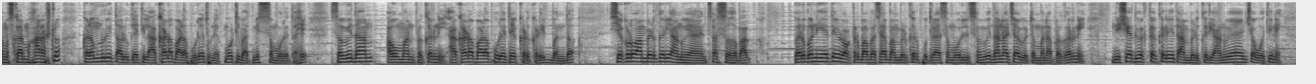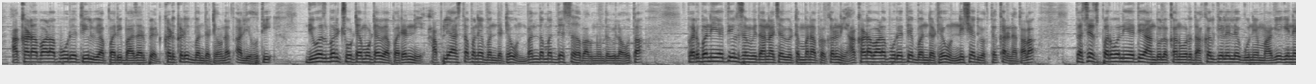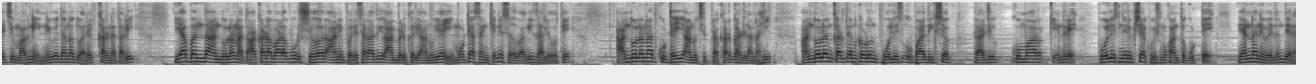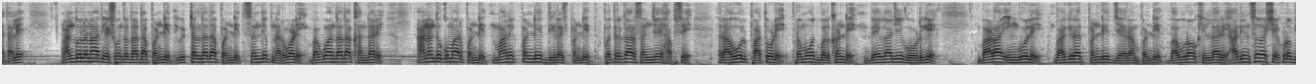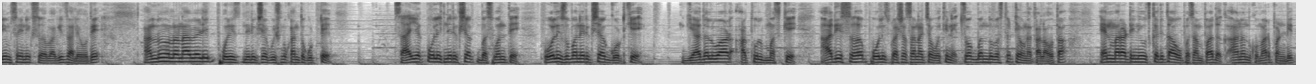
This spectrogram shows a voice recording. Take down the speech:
नमस्कार महाराष्ट्र. कळमनुरी तालुक्यातील आखाडा बाळापूर येथून एक मोठी बातमी समोर येत आहे. संविधान अवमान प्रकरणी आखाडा बाळापूर येथे कडकडीत बंद. शेकडो आंबेडकरी अनुयायांचा सहभाग. परभणी येथे डॉक्टर बाबासाहेब आंबेडकर पुतळ्यासमोरील संविधानाच्या विटंबना प्रकरणी निषेध व्यक्त करीत आंबेडकरी अनुयायांच्या वतीने आखाडा बाळापूर येथील व्यापारी बाजारपेठ कडकडीत बंद ठेवण्यात आली होती. दिवसभर छोट्या मोठ्या व्यापाऱ्यांनी आपली आस्थापने बंद ठेवून बंदमध्ये सहभाग नोंदविला होता. परभणी येथील संविधानाच्या विटंबना प्रकरणी आखाडा बाळापूर येथे बंद ठेवून निषेध व्यक्त करण्यात आला. तसेच परभणी येथे आंदोलकांवर दाखल केलेले गुन्हे मागे घेण्याची मागणी निवेदनाद्वारे करण्यात आली. या बंद आंदोलनात आखाडा बाळापूर शहर आणि परिसरातील आंबेडकरी अनुयायी मोठ्या संख्येने सहभागी झाले होते. आंदोलनात कुठेही अनुचित प्रकार घडला नाही. आंदोलनकर्त्यांकडून पोलीस उपाधीक्षक राजकुमार केंद्रे पोलीस निरीक्षक विष्णुकांत गुट्टे यांना निवेदन देण्यात आले. आंदोलनात यशवंतदादा पंडित विठ्ठलदादा पंडित संदीप नरवाडे भगवानदादा खंदारे आनंदकुमार पंडित माणिक पंडित धीरज पंडित पत्रकार संजय हापसे राहुल पातोडे प्रमोद बलखंडे बेगाजी घोडगे बाळा इंगोले भागीरथ पंडित जयराम पंडित बाबूराव खिल्लारे आदींसह शेकडो भीमसैनिक सहभागी झाले होते. आंदोलनावेळी पोलीस निरीक्षक विष्णुकांत गुट्टे सहाय्यक पोलीस निरीक्षक बसवंते पोलीस उपनिरीक्षक गोटके ग्यादलवाड अतुल मस्के आदीसह पोलीस प्रशासनाच्या वतीने चोख बंदोबस्त ठेवण्यात आला होता. एन मराठी न्यूजकरिता उपसंपादक आनंदकुमार पंडित.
